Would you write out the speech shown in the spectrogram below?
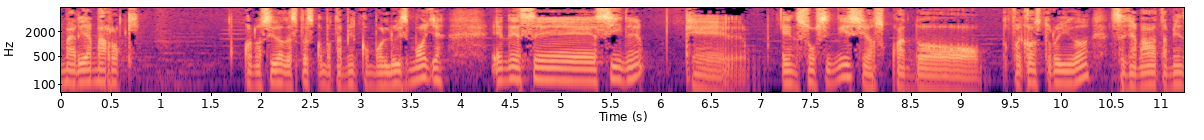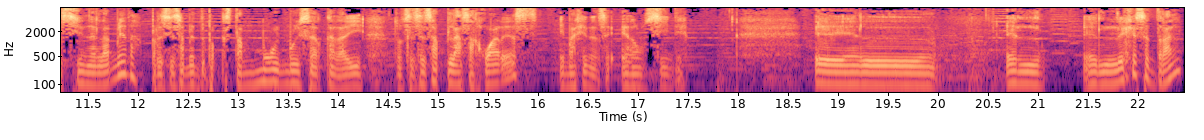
María Marroquí conocido después como también como Luis Moya. En ese cine, que en sus inicios, cuando fue construido, se llamaba también Cine Alameda, precisamente porque está muy, muy cerca de ahí. Entonces, esa Plaza Juárez, imagínense, era un cine. El, el, eje central,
